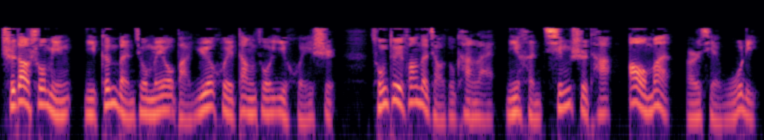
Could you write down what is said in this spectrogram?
迟到说明你根本就没有把约会当做一回事。从对方的角度看来，你很轻视他，傲慢而且无理。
